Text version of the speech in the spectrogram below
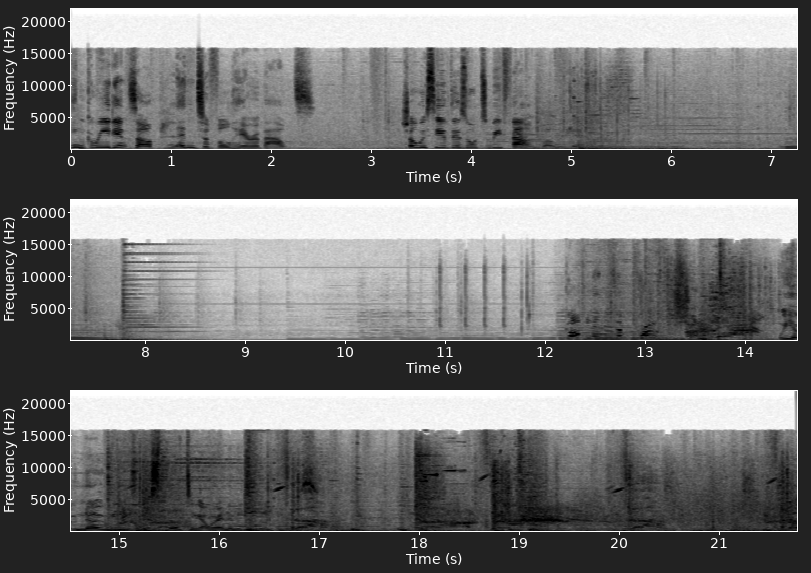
Ingredients are plentiful hereabouts. Shall we see if there's aught to be found while we're here? Goblins approach! We have no means of exploiting our enemy's weakness. No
